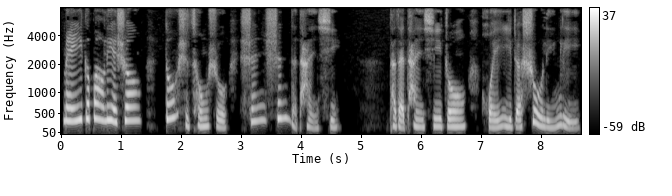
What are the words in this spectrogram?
每一个爆裂声都是松树深深的叹息。他在叹息中回忆着树林里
